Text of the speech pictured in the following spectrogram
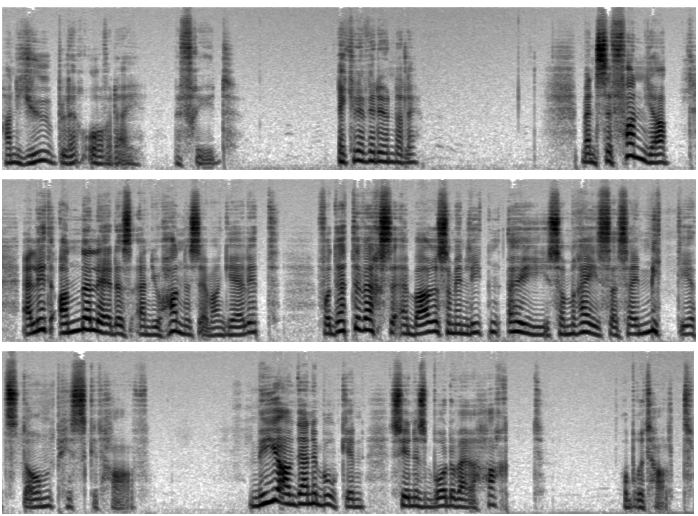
Han jubler over deg med fryd. Er ikke det vidunderlig? Men Sefanya er litt annerledes enn Johannes evangeliet, for dette verset er bare som en liten øy som reiser seg midt i et stormpisket hav. Mye av denne boken synes både å være hardt og brutalt.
